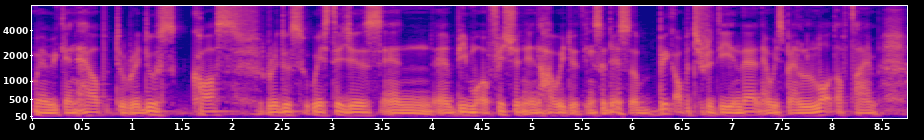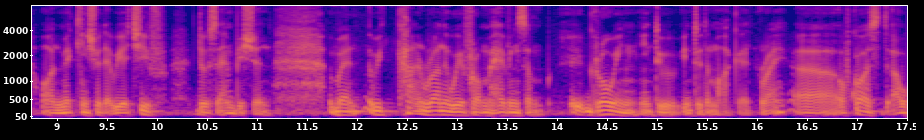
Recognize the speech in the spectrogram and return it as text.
when we can help to reduce costs, reduce wastages, and, and be more efficient in how we do things. So there's a big opportunity in that, and we spend a lot of time on making sure that we achieve those ambitions. But we can't run away from having some uh, growing into into the market, right? Uh, of course, our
